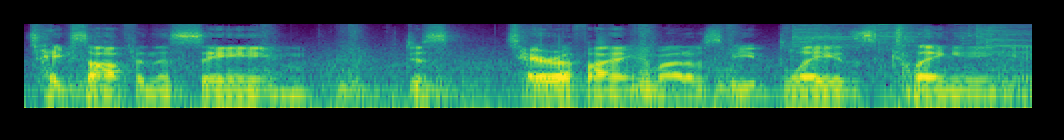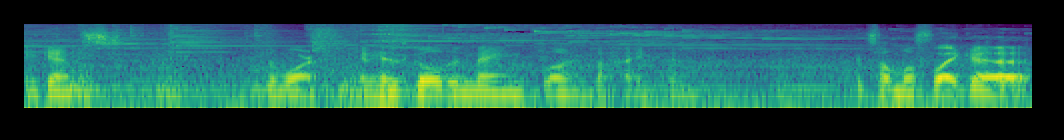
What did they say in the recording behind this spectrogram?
takes off in the same, just terrifying amount of speed, blades clanging against the warmth, and his golden mane flowing behind him. It's almost like a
